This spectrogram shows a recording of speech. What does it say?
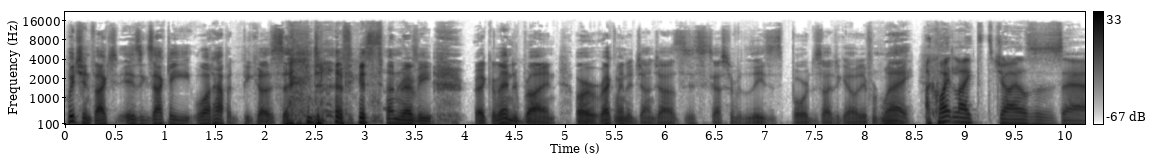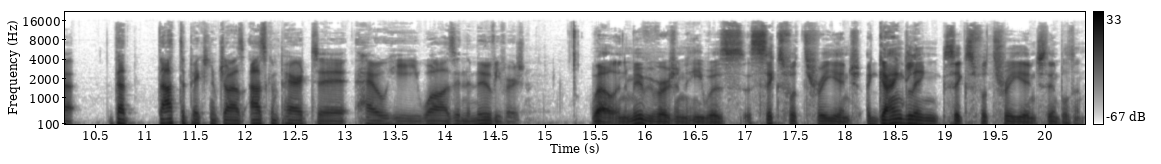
which in fact is exactly what happened because because Don Revie recommended Brian or recommended John Giles as his successor, but the Leeds board decided to go a different way. I quite liked Giles's uh, that that depiction of Giles as compared to how he was in the movie version. Well, in the movie version, he was a six foot three inch, a gangling six foot three inch simpleton.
